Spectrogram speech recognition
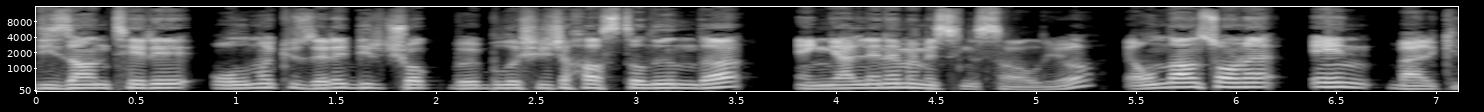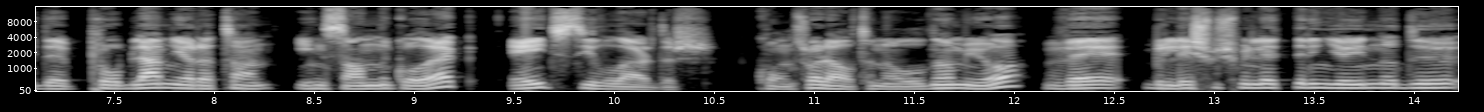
dizanteri olmak üzere birçok böyle bulaşıcı hastalığın da engellenememesini sağlıyor. E ondan sonra en belki de problem yaratan insanlık olarak AIDS yıllardır kontrol altına alınamıyor ve Birleşmiş Milletler'in yayınladığı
